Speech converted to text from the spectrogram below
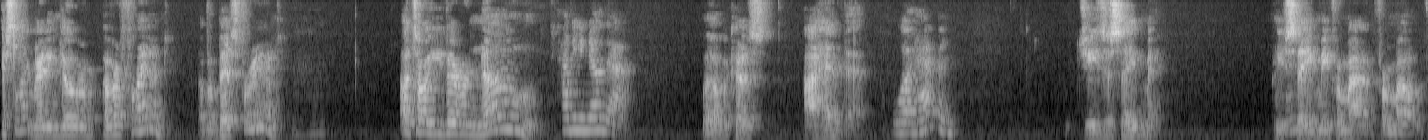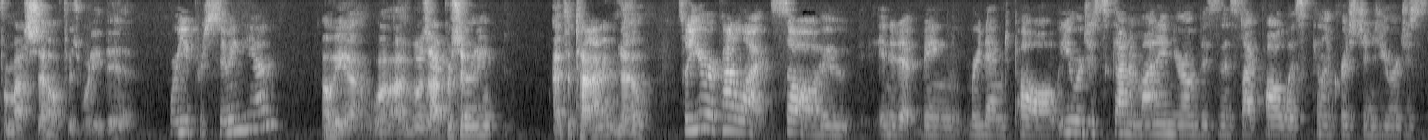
it's like letting go of a friend, of a best friend. Mm-hmm. That's all you've ever known. How do you know that? Well, because I had that. What happened? Jesus saved me. He Okay. saved me from my from my from myself is what he did. Were you pursuing him? Oh yeah. Well, I, was I pursuing him at the time? No. So you were kind of like Saul, who ended up being renamed Paul. You were just kind of minding your own business, like Paul was killing Christians. You were just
